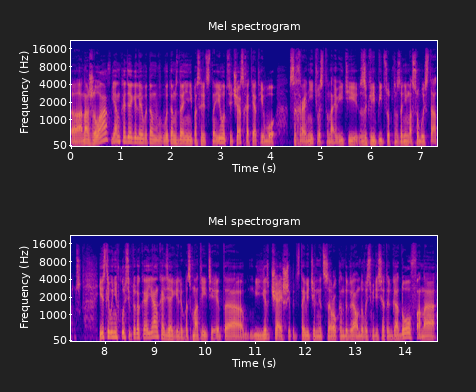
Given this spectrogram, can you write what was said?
Э, Она жила, Янка Дягилева, в этом, в этом здании непосредственно, и вот сейчас хотят его сохранить, восстановить и закрепить, собственно, за ним особый статус. Если вы не в курсе, кто такая Янка Дягилева, смотрите, это ярчайшая представительница рок-андеграунда 80-х годов. Она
